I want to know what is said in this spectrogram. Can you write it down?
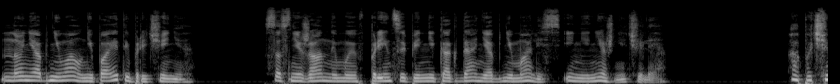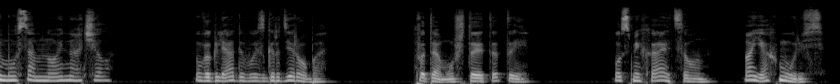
Но не обнимал не по этой причине. Со Снежанной мы, в принципе, никогда не обнимались и не нежничали. А почему со мной начал? Выглядываю из гардероба. «Потому что это ты». Усмехается он, а я хмурюсь.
